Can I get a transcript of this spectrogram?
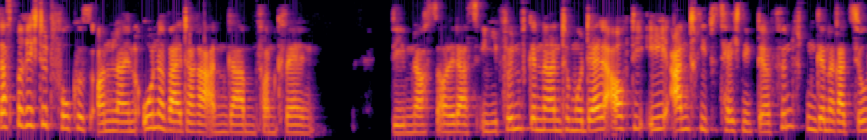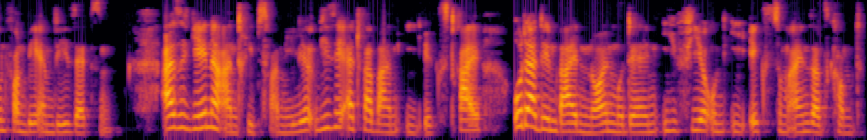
Das berichtet Focus Online ohne weitere Angaben von Quellen. Demnach soll das i5 genannte Modell auf die E-Antriebstechnik der fünften Generation von BMW setzen. Also jene Antriebsfamilie, wie sie etwa beim iX3 oder den beiden neuen Modellen i4 und iX zum Einsatz kommt.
